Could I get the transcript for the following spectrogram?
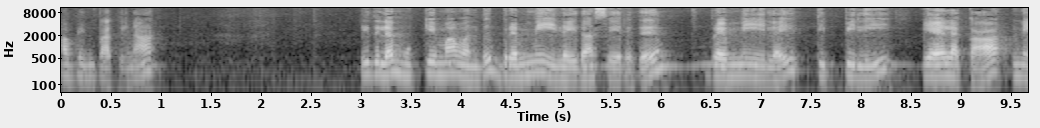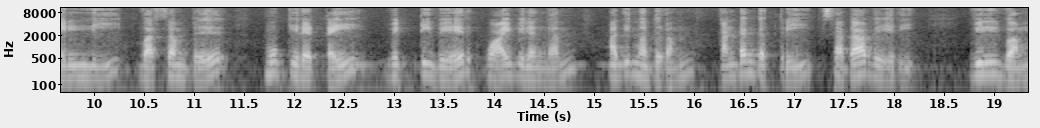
அப்படின்னு பார்த்தீங்கன்னா இதில் முக்கியமாக வந்து பிரம்மி இலை தான் சேருது. பிரம்மி இலை திப்பிலி ஏலக்காய் நெல்லி வசம்பு மூக்கிரட்டை வெட்டிவேர் வாய்விலங்கம் அதிமதுரம் கண்டங்கத்திரி சதாவேரி வில்வம்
